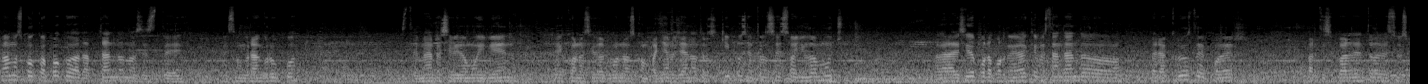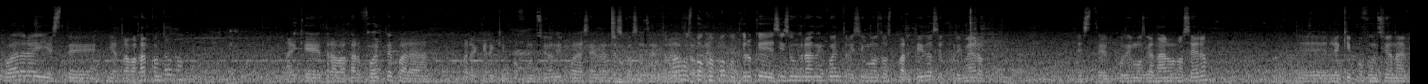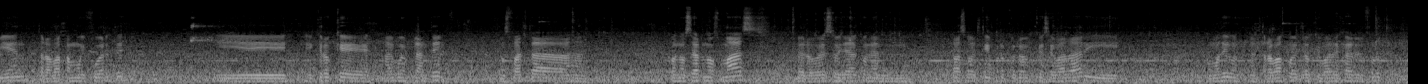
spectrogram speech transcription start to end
Vamos poco a poco adaptándonos, este, es un gran grupo, este, me han recibido muy bien, he conocido a algunos compañeros ya en otros equipos, entonces eso ayuda mucho. Agradecido por la oportunidad que me están dando Veracruz de poder participar dentro de su escuadra y, este, y a trabajar con todo. Hay que trabajar fuerte para, para que el equipo funcione y pueda hacer grandes cosas dentro Vamos poco a poco, creo que se hizo un gran encuentro, hicimos dos partidos, el primero este, pudimos ganar 1-0, el equipo funciona bien, trabaja muy fuerte creo que hay buen plantel. Nos falta conocernos más, pero eso ya con el paso del tiempo creo que se va a dar y como digo, el trabajo es lo que va a dejar el fruto.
